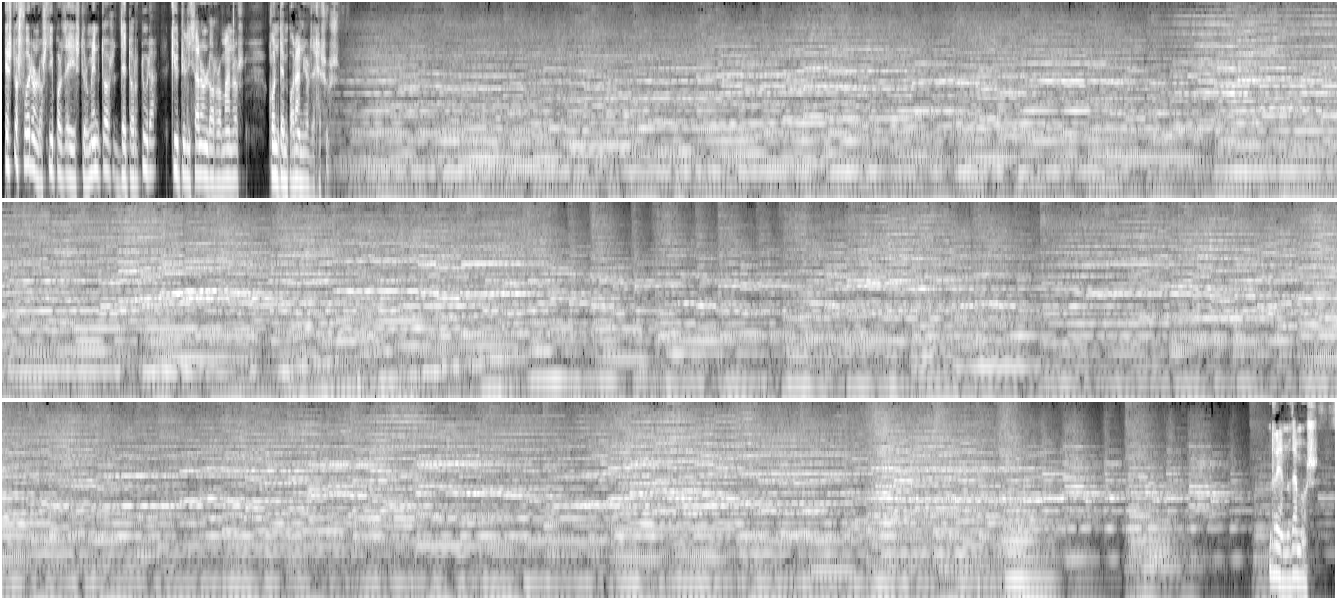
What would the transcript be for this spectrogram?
estos fueron los tipos de instrumentos de tortura que utilizaron los romanos contemporáneos de Jesús.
